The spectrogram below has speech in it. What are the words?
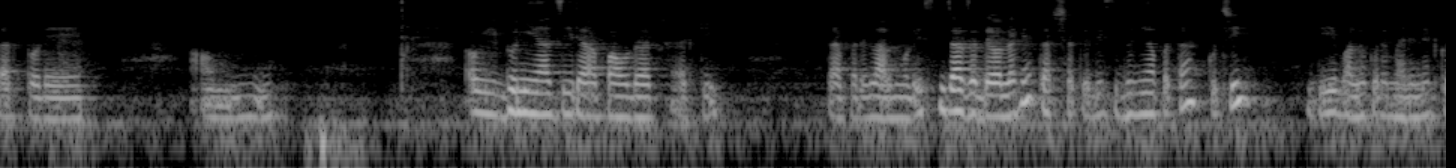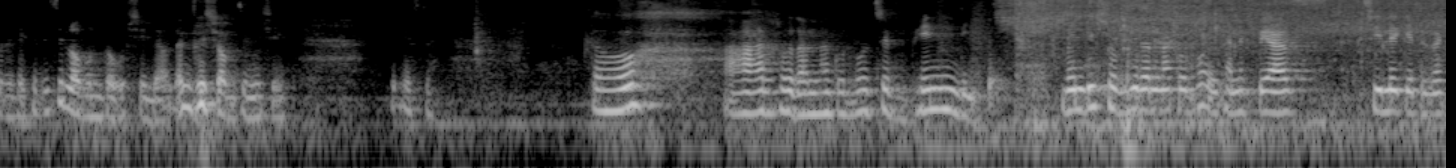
তারপরে ওই ধনিয়া, জিরা পাউডার আর কি। তারপরে লাল মরিচ, যা যা দেওয়া লাগে তার সাথে দিয়েছি ধনিয়া পাতা, কুচি দিয়ে ভালো করে ম্যারিনেট করে রেখে দিয়েছি লবণ তো অবশ্যই দেওয়া লাগবে সব জিনিসেই। ঠিক আছে? তো আর রান্না করব হচ্ছে ভেন্ডি। ভেন্ডির সবজি রান্না করব। এখানে পেঁয়াজ চিলে কেটে রাখ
